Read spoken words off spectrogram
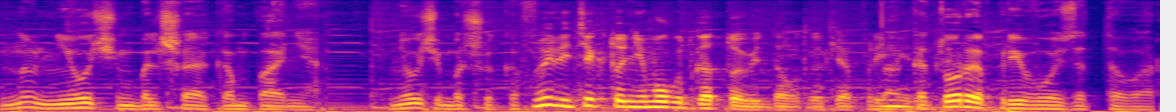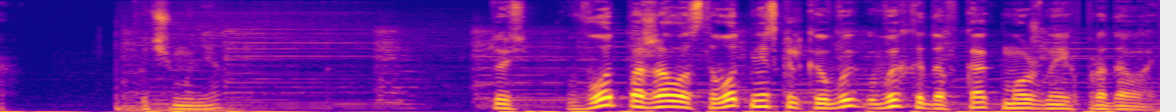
ну, не очень большая компания, не очень большой кафе. Ну или те, кто не могут готовить, да, вот как я примерно. Да, которые привозят товар. Почему нет? То есть, вот, пожалуйста, вот несколько вы- выходов, как можно их продавать.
